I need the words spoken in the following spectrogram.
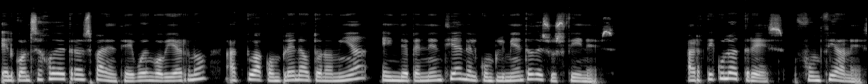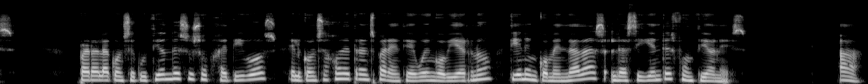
El Consejo de Transparencia y Buen Gobierno actúa con plena autonomía e independencia en el cumplimiento de sus fines. Artículo 3. Funciones. Para la consecución de sus objetivos, el Consejo de Transparencia y Buen Gobierno tiene encomendadas las siguientes funciones. A.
